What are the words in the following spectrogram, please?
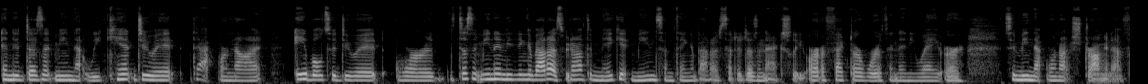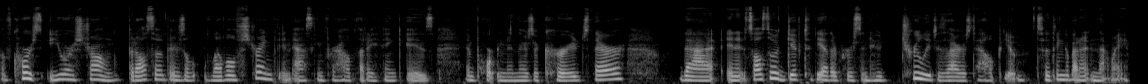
And it doesn't mean that we can't do it, that we're not able to do it, or it doesn't mean anything about us. We don't have to make it mean something about us that it doesn't actually, or affect our worth in any way, or to mean that we're not strong enough. Of course, you are strong, but also there's a level of strength in asking for help that I think is important, and there's a courage there that, and it's also a gift to the other person who truly desires to help you. So think about it in that way.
